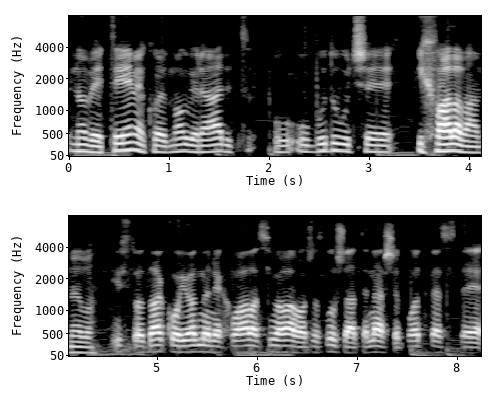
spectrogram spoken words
nove teme koje bi mogli raditi u, u buduće i hvala vam evo. Isto tako i od mene hvala svima vama što slušate naše podcaste.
